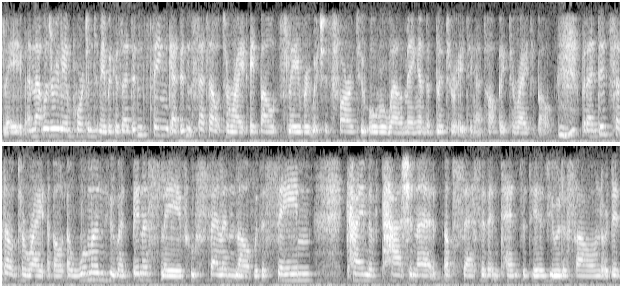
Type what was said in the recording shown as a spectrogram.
slave. And that was really important to me because I didn't think, I didn't set out to write about slavery, which is far too overwhelming and obliterating a topic to write about. Mm-hmm. But I did set out to write about a woman who had been a slave who fell in love with the same kind of passionate, obsessive intensity as you would have found or did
